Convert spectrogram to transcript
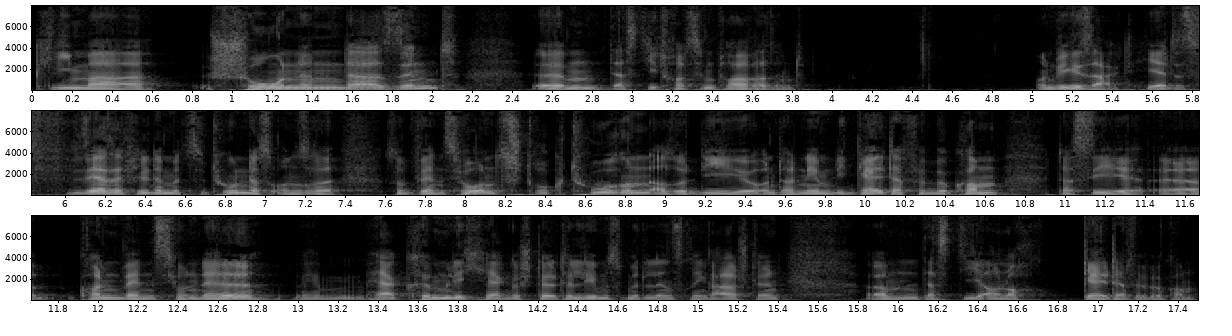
klimaschonender sind, ähm, dass die trotzdem teurer sind. Und wie gesagt, hier hat es sehr, sehr viel damit zu tun, dass unsere Subventionsstrukturen, also die Unternehmen, die Geld dafür bekommen, dass sie äh, konventionell, herkömmlich hergestellte Lebensmittel ins Regal stellen, ähm, dass die auch noch Geld dafür bekommen.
